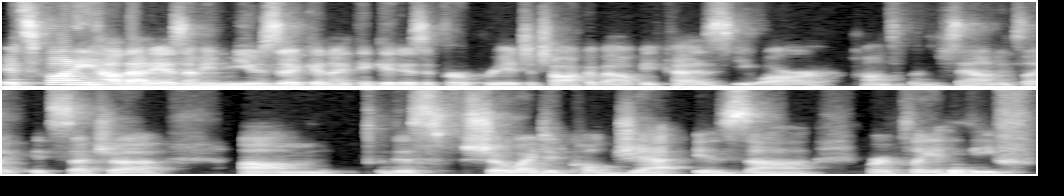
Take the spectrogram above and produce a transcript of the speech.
it's funny how that is. I mean, music, and I think it is appropriate to talk about because you are consequence of sound. It's like, it's such a, um, this show I did called Jett is uh, where I play a thief,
